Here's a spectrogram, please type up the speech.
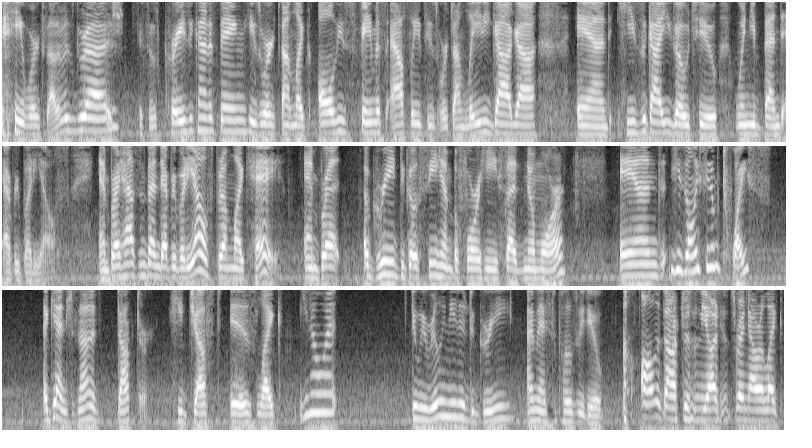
He works out of his garage. It's this crazy kind of thing. He's worked on like all these famous athletes. He's worked on Lady Gaga. And he's the guy you go to when you bend to everybody else. And Bret hasn't been to everybody else, but I'm like, hey. And Bret agreed to go see him before he said no more. And he's only seen him twice. Again, he's not a doctor. He just is like, you know what? Do we really need a degree? I mean, I suppose we do. All the doctors in the audience right now are like,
